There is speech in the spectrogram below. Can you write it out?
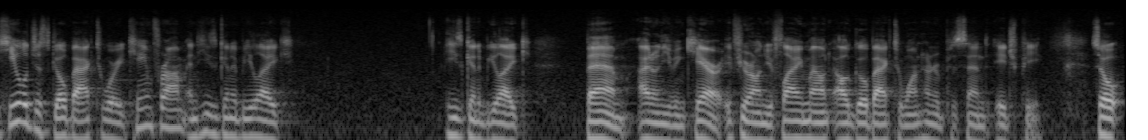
he will just go back to where he came from. And he's going to be like, he's going to be like, bam, I don't even care. If you're on your flying mount, I'll go back to 100% HP. So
